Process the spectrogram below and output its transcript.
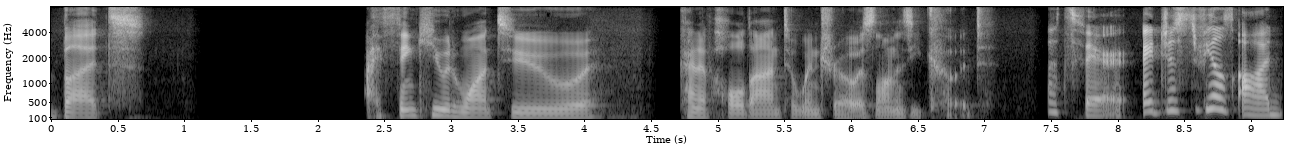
But I think he would want to kind of hold on to Wintrow as long as he could. That's fair. It just feels odd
